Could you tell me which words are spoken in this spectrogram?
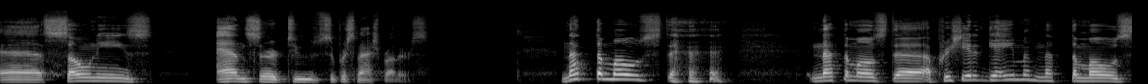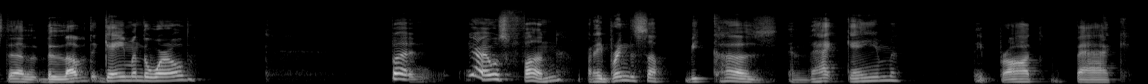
Uh, Sony's answer to Super Smash Brothers. Not the most, not the most uh, appreciated game, not the most uh, beloved game in the world. But yeah, it was fun. But I bring this up because in that game, they brought back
